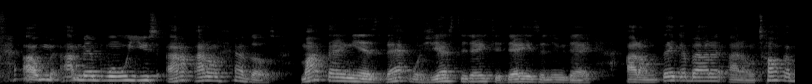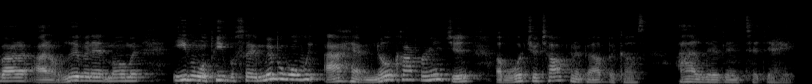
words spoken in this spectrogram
I, I remember when we used I, I don't have those my thing is that was yesterday. Today is a new day. I don't think about it. I don't talk about it. I don't live in that moment. Even when people say, remember when we, I have no comprehension of what you're talking about because I live in today.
